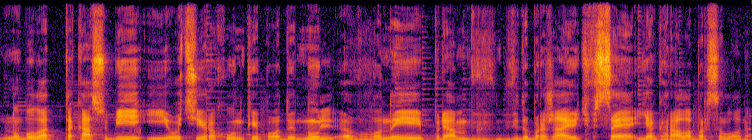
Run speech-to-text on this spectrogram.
ну, була така собі, і оці рахунки по 1-0 вони прям відображають все, як грала Барселона.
